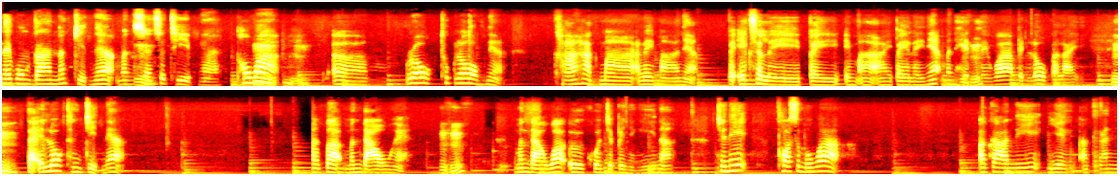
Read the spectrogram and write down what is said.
ในวงการนักจิตเนี่ยมันอืมเซนซิทีฟไงเพราะว่าอืมเอ่อโรคทุกโรคเนี่ยขาหักมาอะไรมาเนี่ย ไปเอ็กซเรย์ไป MRI ไปอะไรเนี่ย มันเห็นอือฮึเลยว่าเป็นโรคอะไรอืมแต่ไอ้โรคทางจิตเนี่ยมันปะมันเดาไงอือหือมันเดาว่า เออควรจะเป็นอย่างนี้นะทีนี้พอสมมติว่า อาการนี้อย่างอาการ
